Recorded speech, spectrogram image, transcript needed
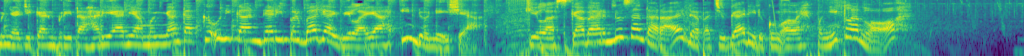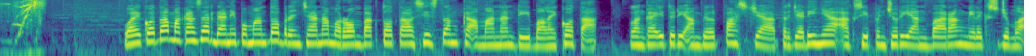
menyajikan berita harian yang mengangkat keunikan dari berbagai wilayah Indonesia. Kilas Kabar Nusantara dapat juga didukung oleh pengiklan loh. Wali Kota Makassar Dani Pemanto berencana merombak total sistem keamanan di Balai Kota. Langkah itu diambil pasca terjadinya aksi pencurian barang milik sejumlah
